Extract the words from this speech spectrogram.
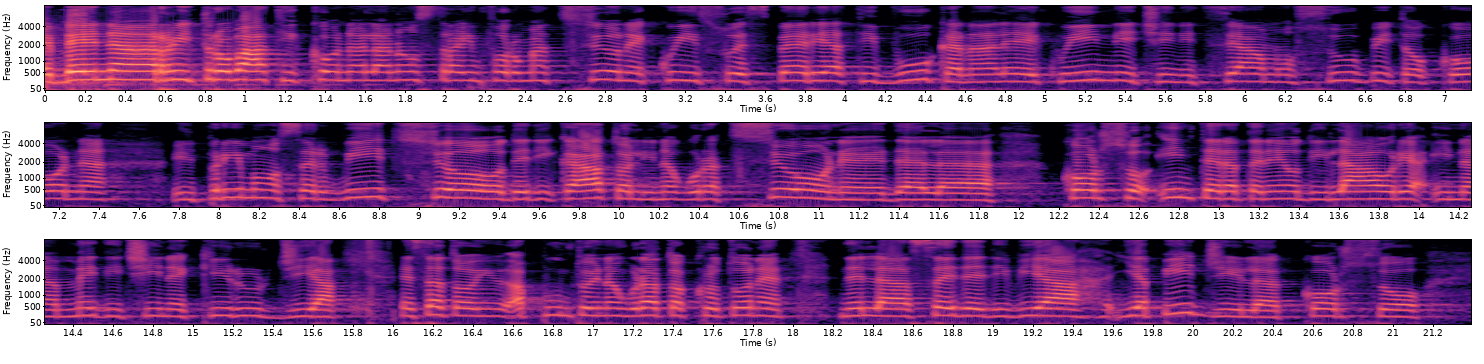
E ben ritrovati con la nostra informazione qui su Esperia TV, canale 15. Iniziamo subito con il primo servizio dedicato all'inaugurazione del corso interateneo di laurea in medicina e chirurgia. È stato appunto inaugurato a Crotone nella sede di via Iapigi il corso interateneo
